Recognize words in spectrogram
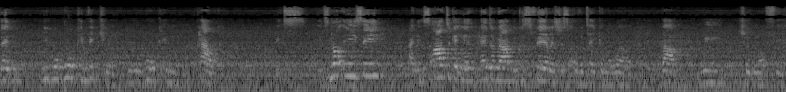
then we will walk in victory. We will walk in power. It's it's not easy and it's hard to get your head around because fear has just overtaken the world. But we should not fear.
